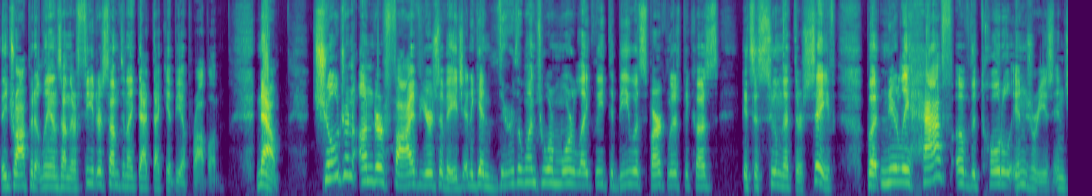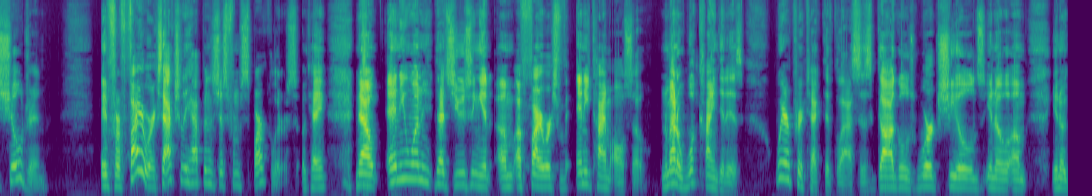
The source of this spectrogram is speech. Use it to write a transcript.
they drop it, it lands on their feet or something like that. That could be a problem. Now, children under five years of age, and again, they're the ones who are more likely to be with sparklers because it's assumed that they're safe. But nearly half of the total injuries in children and for fireworks actually happens just from sparklers okay? Now anyone that's using it um, a fireworks of any time also no matter what kind it is wear protective glasses goggles work shields you know um you know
